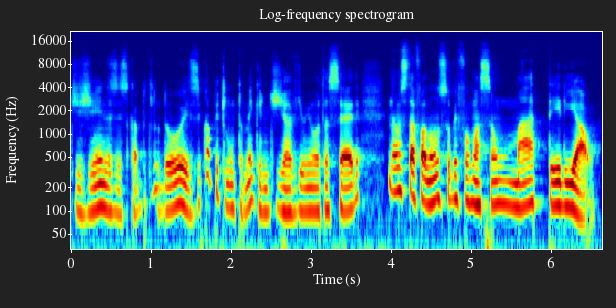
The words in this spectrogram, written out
de Gênesis, capítulo 2, e capítulo 1 também, que a gente já viu em outra série, não está falando sobre formação material.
